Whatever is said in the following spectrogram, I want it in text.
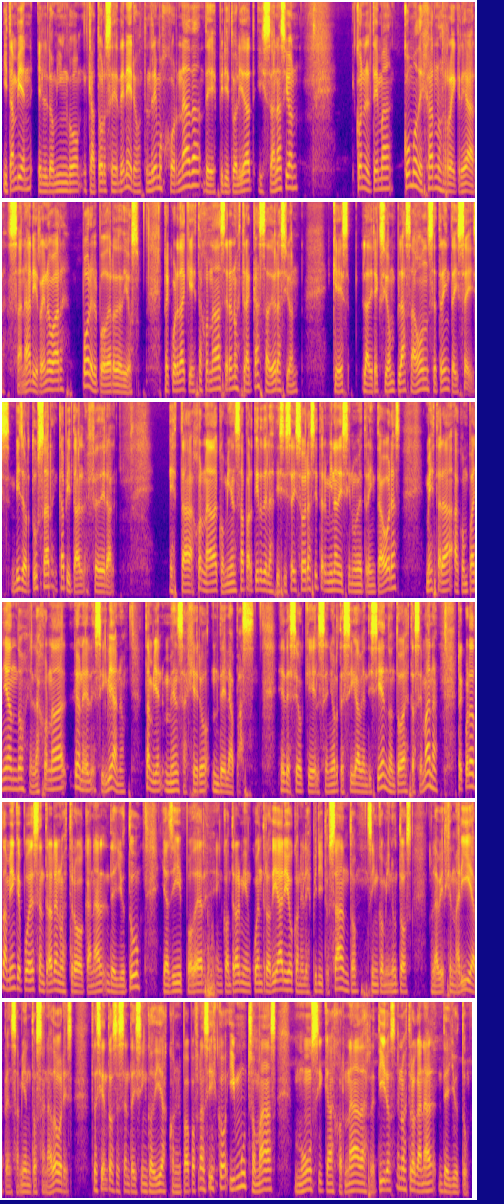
Y también el domingo 14 de enero tendremos jornada de espiritualidad y sanación con el tema cómo dejarnos recrear, sanar y renovar por el poder de Dios. Recuerda que esta jornada será nuestra casa de oración, que es la dirección Plaza 1136, Villa Ortúzar, Capital Federal. Esta jornada comienza a partir de las 16 horas y termina a 19.30 horas. Me estará acompañando en la jornada Leonel Sigliano, también mensajero de la paz. Eh, deseo que el Señor te siga bendiciendo en toda esta semana. Recuerda también que puedes entrar en nuestro canal de YouTube y allí poder encontrar mi encuentro diario con el Espíritu Santo, 5 minutos con la Virgen María, pensamientos sanadores, 365 días con el Papa Francisco y mucho más, música, jornadas, retiros en nuestro canal de YouTube.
